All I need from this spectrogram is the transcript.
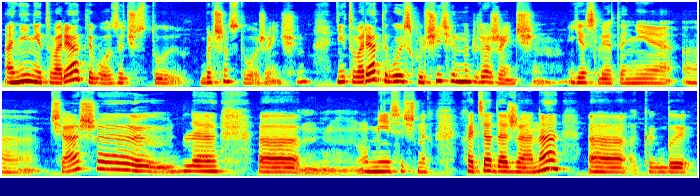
они не творят его зачастую, большинство женщин, не творят его исключительно для женщин. Если это не э, чаша для э, месячных, хотя даже она э, как бы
